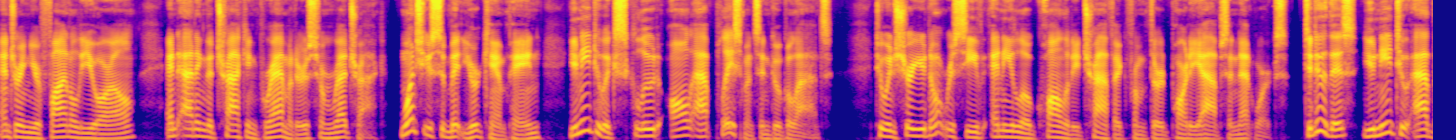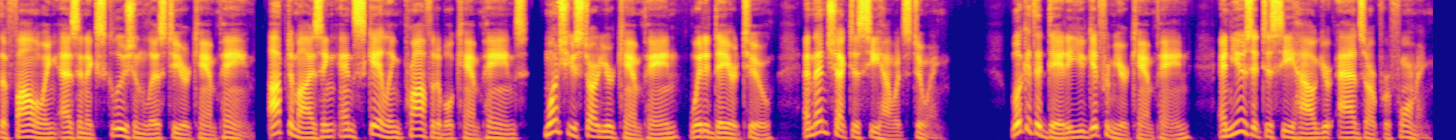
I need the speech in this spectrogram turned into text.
entering your final URL, and adding the tracking parameters from RedTrack. Once you submit your campaign, you need to exclude all app placements in Google Ads to ensure you don't receive any low-quality traffic from third-party apps and networks. To do this, you need to add the following as an exclusion list to your campaign. Optimizing and scaling profitable campaigns. Once you start your campaign, wait a day or two, and then check to see how it's doing. Look at the data you get from your campaign and use it to see how your ads are performing.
